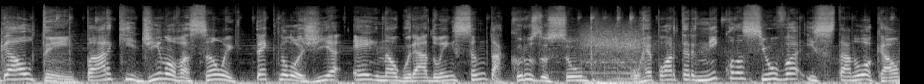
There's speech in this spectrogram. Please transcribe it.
Galten, Parque de Inovação e Tecnologia, é inaugurado em Santa Cruz do Sul. O repórter Nicolas Silva está no local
